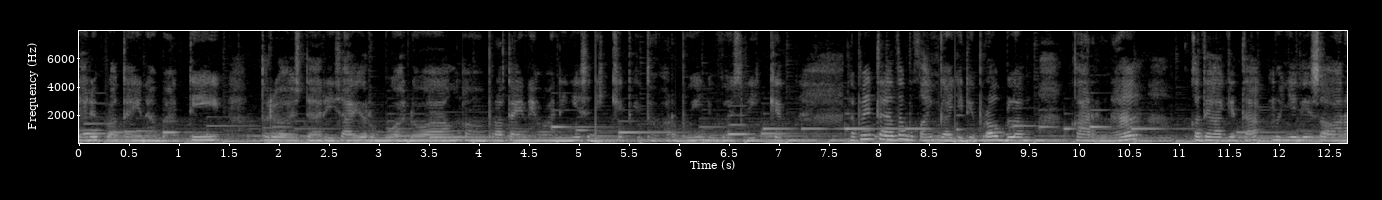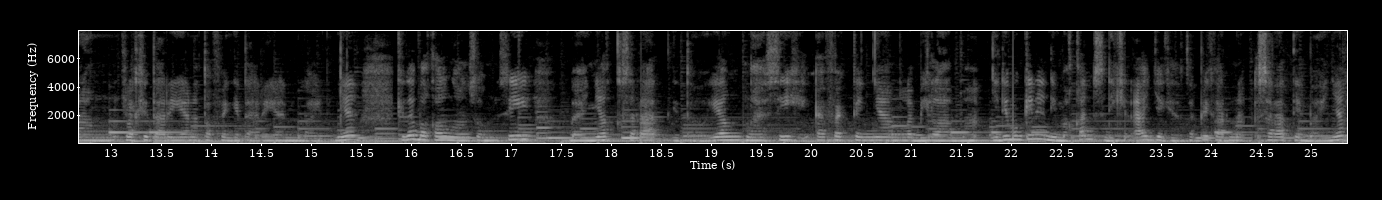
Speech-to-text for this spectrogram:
dari protein nabati terus dari sayur buah doang protein hewaninya sedikit gitu karbonya juga sedikit. Tapi ternyata bukan gak jadi problem karena ketika kita menjadi seorang flexitarian atau vegetarian lainnya kita bakal konsumsi banyak serat gitu yang ngasih efek kenyang lebih lama. Jadi mungkin yang dimakan sedikit aja gitu tapi karena seratnya banyak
